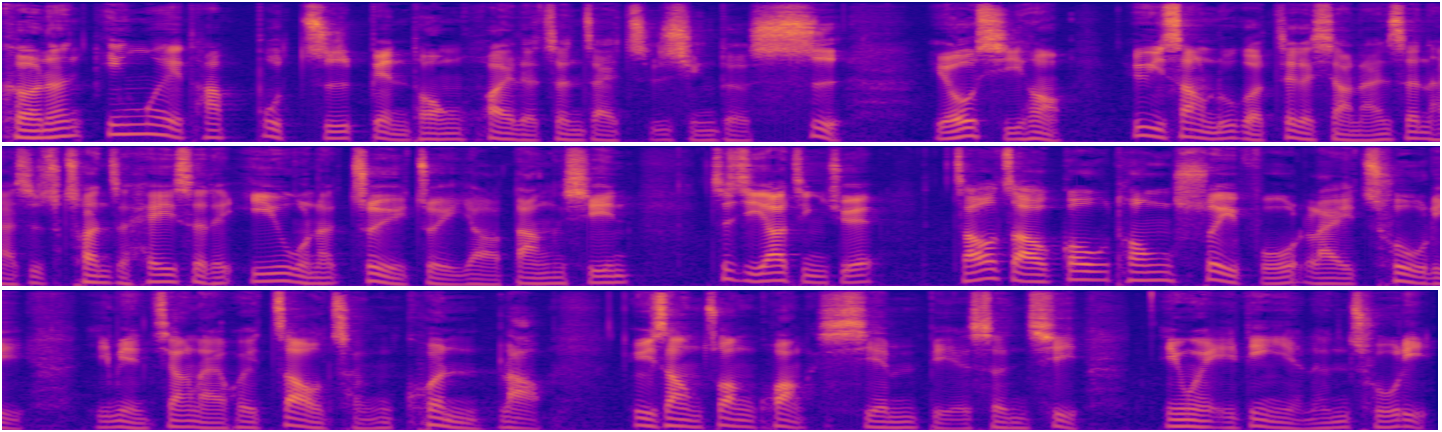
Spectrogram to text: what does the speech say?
可能因为他不知变通，坏了正在执行的事。尤其哈遇上如果这个小男生还是穿着黑色的衣物呢，最最要当心，自己要警觉，早早沟通说服来处理，以免将来会造成困扰。遇上状况先别生气，因为一定也能处理。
